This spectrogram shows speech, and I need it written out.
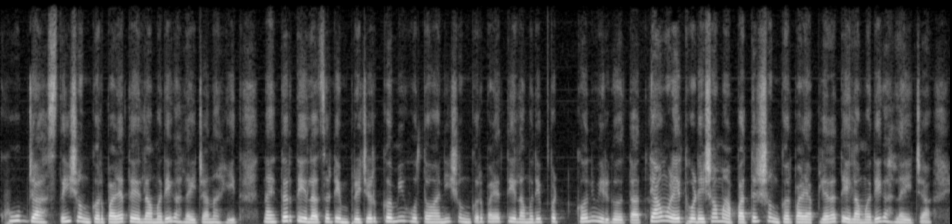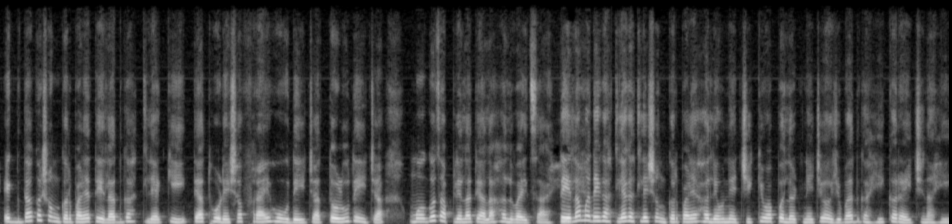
खूप जास्तही शंकरपाळ्या तेलामध्ये घालायच्या नाहीत. नाहीतर तेलाचं टेम्परेचर कमी होतं आणि शंकरपाळ्या तेलामध्ये पटकन विरघळतात. त्यामुळे थोड्याशा मापातच शंकरपाळ्या आपल्याला तेलामध्ये घालायच्या. एकदा का शंकरपाळ्या तेलात घातल्या की त्या थोड्याशा फ्राय होऊ द्यायच्या तळू द्यायच्या मगच आपल्याला त्याला हलवायचं आहे. तेलामध्ये घातल्या घातल्या शंकरपाळ्या हलवण्याची किंवा पलटण्याची अजिबात घाई करायची नाही.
